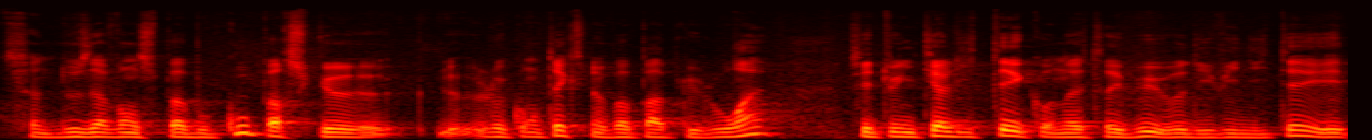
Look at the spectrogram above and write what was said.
Ça ne nous avance pas beaucoup parce que le contexte ne va pas plus loin. C'est une qualité qu'on attribue aux divinités et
